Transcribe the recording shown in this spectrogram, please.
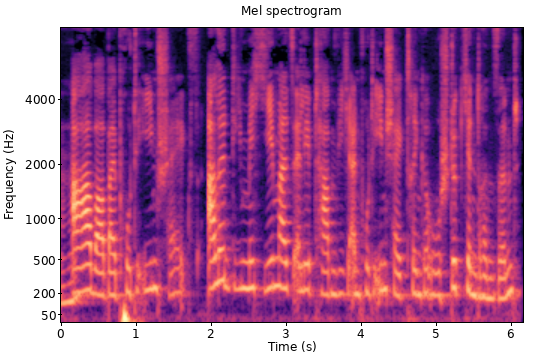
Mhm. Aber bei Proteinshakes, alle, die mich jemals erlebt haben, wie ich einen Proteinshake trinke, wo Stückchen drin sind,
